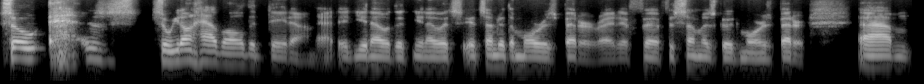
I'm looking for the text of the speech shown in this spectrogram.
So, so we don't have all the data on that. It, you know that you know it's it's under the more is better, right? If if some is good, more is better. Um,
